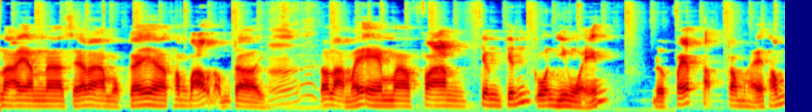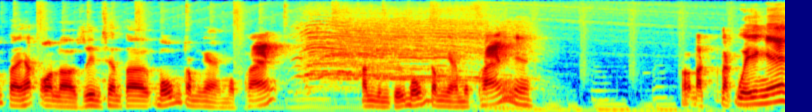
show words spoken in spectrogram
Hôm nay anh à, sẽ ra một cái à, thông báo động trời. Đó là mấy em à, fan chân chính của anh Duy Nguyễn Được phép tập trong hệ thống THOL Gym Center 400 ngàn một tháng. Anh dùng chữ 400 ngàn một tháng nha. Đó, đặc, đặc quyền nha.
